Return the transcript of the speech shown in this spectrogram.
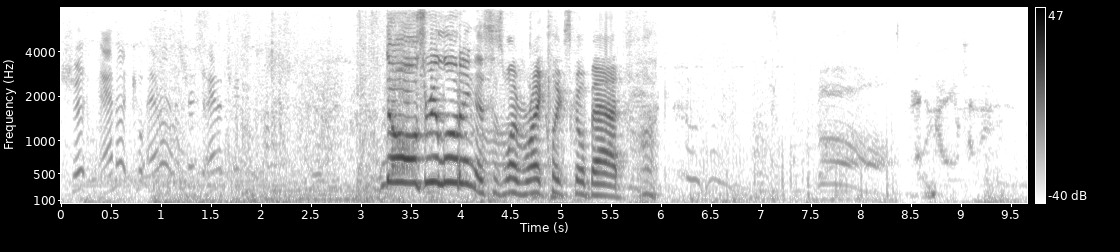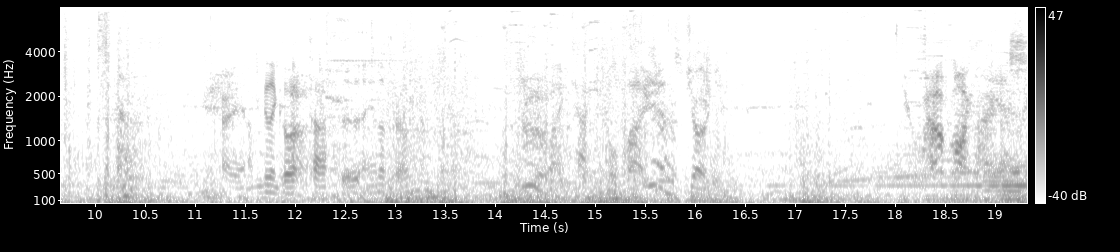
Shit, Ana, kill Ana, Tracer, Ana, Tracer. No, it's reloading. This is why right clicks go bad. Fuck. Alright, I'm gonna go up top to Ana throw. My tactical visor is charging. You have my yes.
